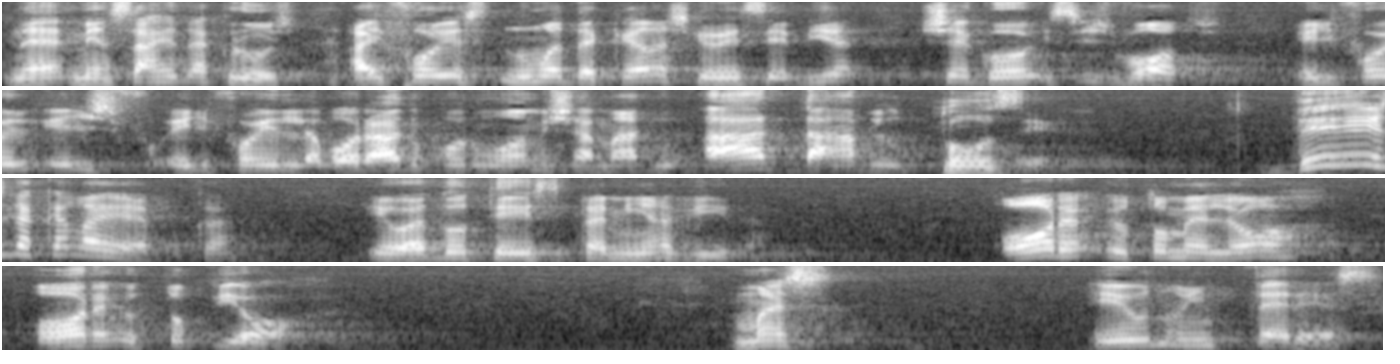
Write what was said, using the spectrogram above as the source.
Né? Mensagem da Cruz. Aí foi numa daquelas que eu recebia, chegou esses votos ele foi, ele, ele foi elaborado por um homem chamado A.W. Tozer. Desde aquela época, eu adotei isso para a minha vida. Ora eu estou melhor, ora eu estou pior. Mas eu não interessa.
